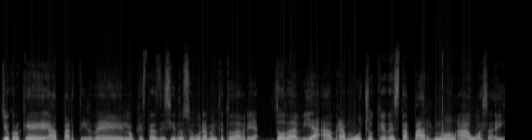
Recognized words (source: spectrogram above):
yo creo que a partir de lo que estás diciendo seguramente todavía, todavía habrá mucho que destapar, ¿no? Aguas ahí.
